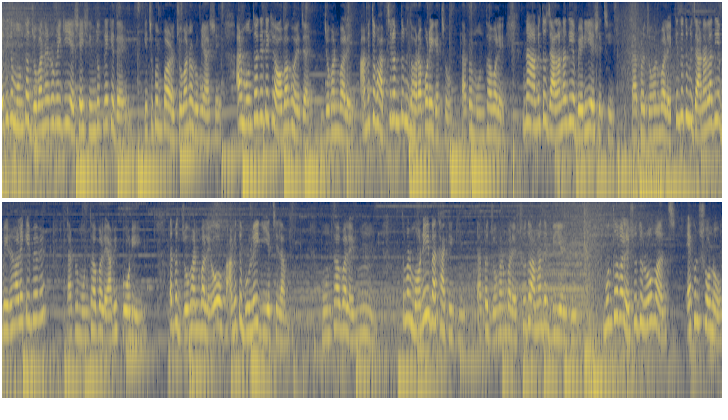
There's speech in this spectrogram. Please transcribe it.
এদিকে মুন্থা জোবানের রুমে গিয়ে সেই সিন্দুক রেখে দেয়। কিছুক্ষণ পর জোবানও রুমে আসে আর মুন্থাকে দেখে অবাক হয়ে যায়। জোবান বলে, আমি তো ভাবছিলাম তুমি ধরা পড়ে গেছো। তারপর মুন্থা বলে, না, আমি তো জানালা দিয়ে বেরিয়ে এসেছি। তারপর জোবান বলে, কিন্তু তুমি জানালা দিয়ে বের হলে কীভাবে? তারপর মুন্থা বলে, আমি পড়ি। তারপর জোহান বলে, ওহ, আমি তো ভুলেই গিয়েছিলাম। মুন্থা বলে, হুম, তোমার মনেই বা থাকে কি? তারপর জোহান বলে, শুধু আমাদের বিয়ের দিন। মুন্থা বলে, শুধু রোমাঞ্চ এখন শোনো,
